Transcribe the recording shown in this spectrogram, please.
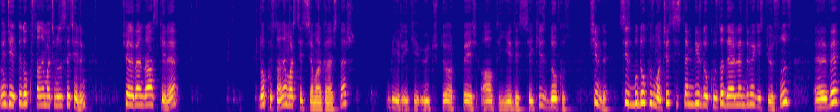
Öncelikle 9 tane maçımızı seçelim. Şöyle ben rastgele 9 tane maç seçeceğim arkadaşlar. 1, 2, 3, 4, 5, 6, 7, 8, 9. Şimdi siz bu 9 maçı sistem 1.9'da değerlendirmek istiyorsunuz. Ee, ve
